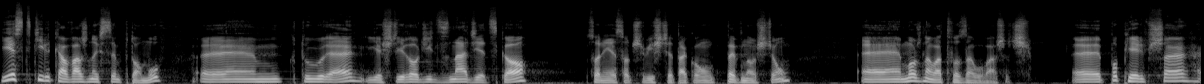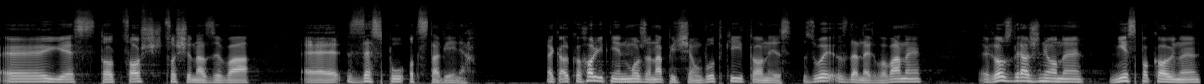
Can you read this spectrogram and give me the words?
Jest kilka ważnych symptomów, które, jeśli rodzic zna dziecko, co nie jest oczywiście taką pewnością, e, można łatwo zauważyć. E, po pierwsze, e, jest to coś, co się nazywa zespół odstawienia. Jak alkoholik nie może napić się wódki, to on jest zły, zdenerwowany, rozdrażniony, niespokojny,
